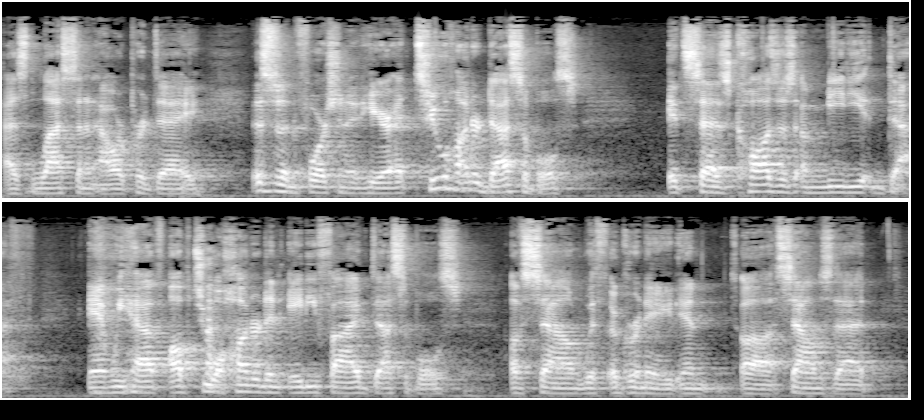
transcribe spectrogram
as less than an hour per day. This is unfortunate here. At 200 decibels, it says causes immediate death, and we have up to 185 decibels of sound with a grenade and uh, sounds that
